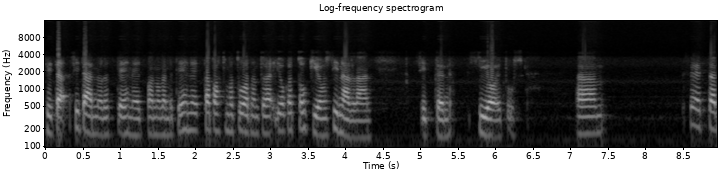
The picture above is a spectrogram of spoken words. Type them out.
sitä, sitä emme ole tehneet, vaan olemme tehneet tapahtumatuotantoa, joka toki on sinällään sitten sijoitus. Ähm, se, että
